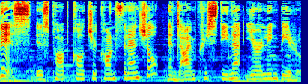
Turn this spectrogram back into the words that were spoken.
This is Pop Culture Confidential, and I'm Christina Yerling Biru.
